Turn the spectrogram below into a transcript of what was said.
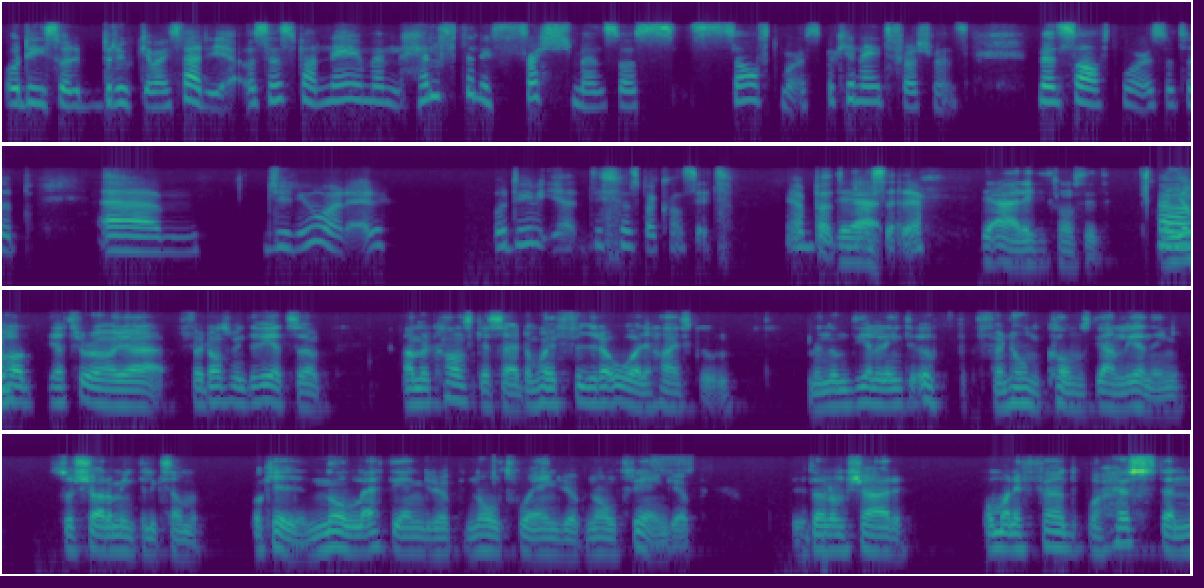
Och det är så det brukar vara i Sverige. Och sen så bara, nej men hälften är freshmen och sophomores. Okej, nej inte freshmen. Men sophomores och typ ehm, juniorer. Och det, det känns bara konstigt. Jag behövde Det bara är- säga det. Det är riktigt konstigt. Men Ja. jag, har, jag tror det har att göra, för de som inte vet så, amerikanska så här, de har ju fyra år i high school. Men de delar inte upp för någon konstig anledning. Så kör de inte liksom, okej, 01 är en grupp, 02 är en grupp, 03 är en grupp. Utan de kör, om man är född på hösten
